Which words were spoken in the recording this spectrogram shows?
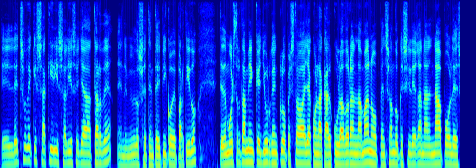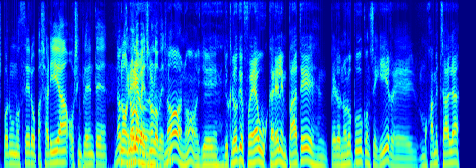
el hecho de que Sakiri saliese ya tarde, en el minuto setenta y pico de partido, te demuestra también que Jürgen Klopp estaba ya con la calculadora en la mano, pensando que si le gana al Nápoles por 1-0 pasaría, o simplemente... No, no, lo ves, no lo ves. No, no, yo, creo que fue a buscar el empate, pero no lo pudo conseguir. Eh, Mohamed Salah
